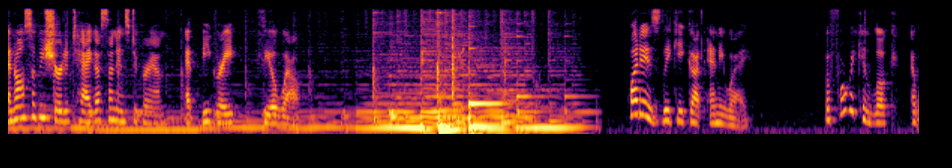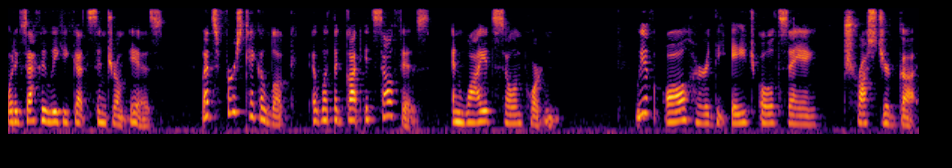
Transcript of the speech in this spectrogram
and also be sure to tag us on Instagram at begreatfeelwell. What is leaky gut anyway? Before we can look at what exactly leaky gut syndrome is, let's first take a look at what the gut itself is and why it's so important. We have all heard the age old saying, trust your gut.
